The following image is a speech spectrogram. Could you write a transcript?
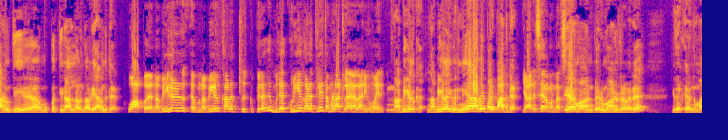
அறுநூத்தி முப்பத்தி நாலில் வந்து அவர் இறந்துட்டார். ஓ அப்ப நபிகள் நபிகள் காலத்துக்கு பிறகு மிக குறுகிய காலத்திலே தமிழ்நாட்டுல அது அறிமுகமாயிருக்கு. நபிகள் நபிகளை இவர் நேராவே போய் பார்த்துட்டார். யாரு? சேர மன்னர் சேரமான் பெருமாள்ன்றவர். இதை கே- நம்ம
